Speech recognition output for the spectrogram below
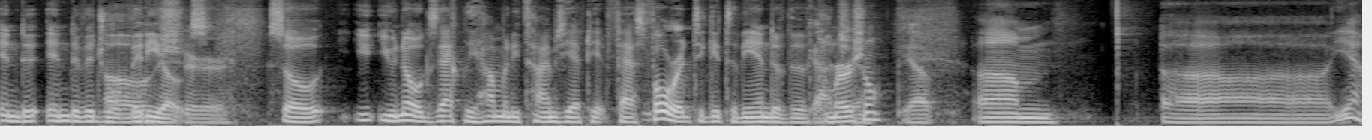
in, individual Oh, videos. sure. So you, you know exactly how many times you have to hit fast forward to get to the end of the Gotcha. commercial. Yep. Um, uh, yeah,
